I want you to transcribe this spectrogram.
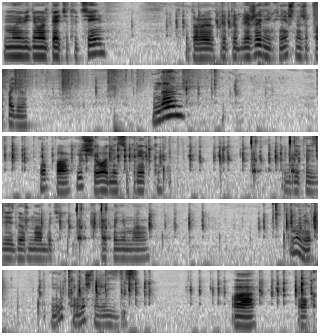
Мы видим опять эту тень, которая при приближении, конечно же, пропадет. Да. Опа, еще одна секретка. Где-то здесь должна быть, я понимаю. Ну нет. Ее, конечно же, здесь. А, ок.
